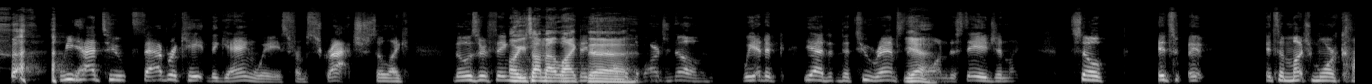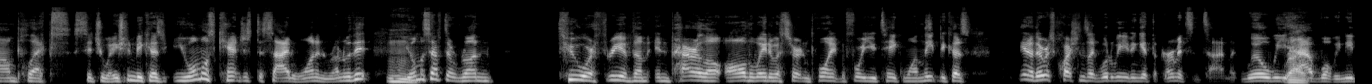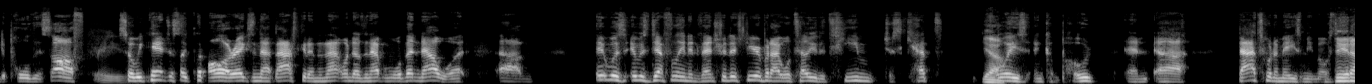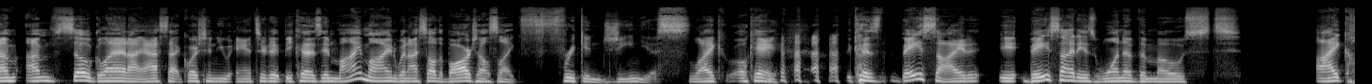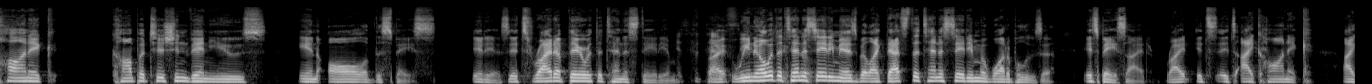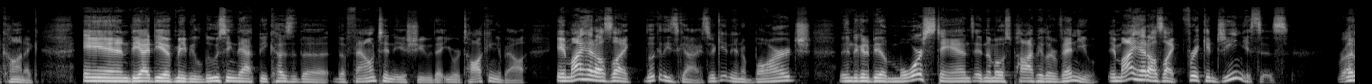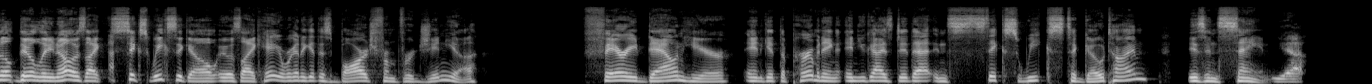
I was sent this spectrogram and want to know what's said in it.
we had to fabricate the gangways from scratch. So like those are things. Oh, you're talking about, like, the- the barge. No, we had to. Yeah, the, the two ramps that Yeah. go onto the stage, and like so, it's it, it's a much more complex situation because you almost can't just decide one and run with it. Mhm. You almost have to run two or three of them in parallel all the way to a certain point before you take one leap because you know there was questions like would we even get the permits in time like will we Right. have what we need to pull this off Crazy. so we can't just like put all our eggs in that basket and then that one doesn't happen. Well, then now what? Um, it was it was definitely an adventure this year, but I will tell you the team just kept Yeah. poise and composure and uh That's what amazed me most. Dude, I'm I'm so glad I asked that question. You answered it because in my mind, when I saw the barge, I was like, freaking genius. Like, okay, because Bayside, it, Bayside is one of the most iconic competition venues in all of the space. It is. It's right up there with the tennis stadium. It's the right? tennis We know what the tennis stadium is, but like that's the tennis stadium of Wodapalooza. It's Bayside, right? It's it's iconic, iconic. And the idea of maybe losing that because of the the fountain issue that you were talking about. In my head, I was like, look at these guys. They're getting in a barge, and they're going to be more stands in the most popular venue. In my head, I was like, freaking geniuses. Right. Little little you know, it was like six weeks ago. It was like, hey, we're gonna get this barge from Virginia ferried down here and get the permitting, and you guys did that in six weeks to go time is insane. Yeah.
